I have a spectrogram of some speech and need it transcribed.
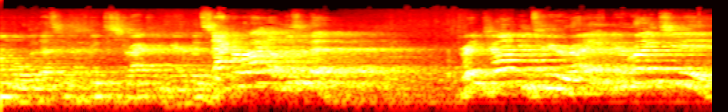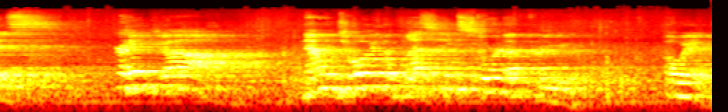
humble, but that's a complete distraction here. But Zachariah, Elizabeth, great job, you two, right? You're righteous. Great job. Now enjoy the blessings stored up for you. Oh, wait.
